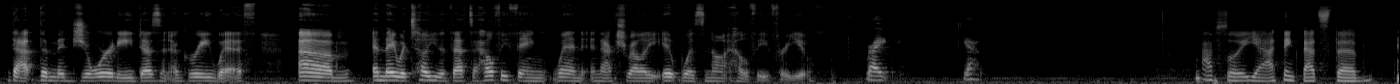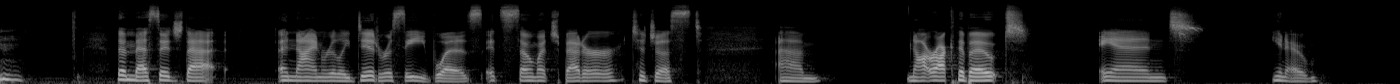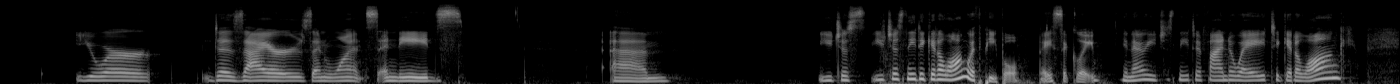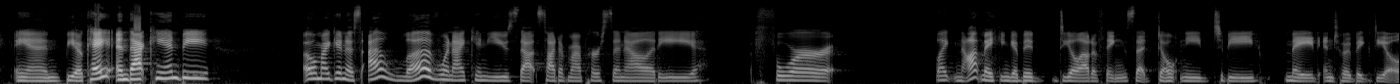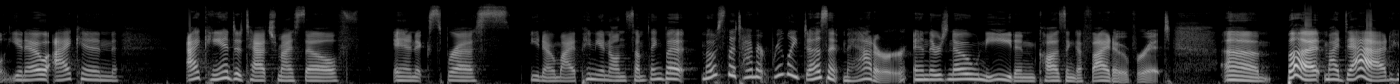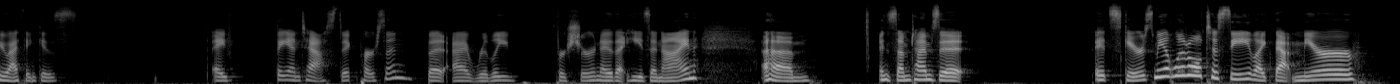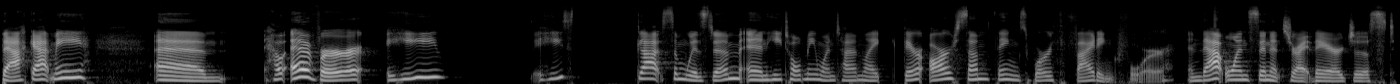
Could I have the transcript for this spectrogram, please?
that the majority doesn't agree with. Um, and they would tell you that that's a healthy thing when in actuality it was not healthy for you. right yeah Absolutely. Yeah. I think that's the the message that a nine really did receive was it's so much better to just um, not rock the boat. And you know your desires and wants and needs um you just you just need to get along with people basically. You know you just need to find a way to get along and be okay. And that can be oh my goodness, I love when I can use that side of my personality for like not making a big deal out of things that don't need to be made into a big deal. You know, I can I can detach myself and express, you know, my opinion on something, but most of the time it really doesn't matter and there's no need in causing a fight over it. Um, but my dad, who I think is a fantastic person, but I really for sure know that he's a nine. Um, and sometimes it it scares me a little to see like that mirror back at me. Um, however, he he's got some wisdom and he told me one time like there are some things worth fighting for. And that one sentence right there just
